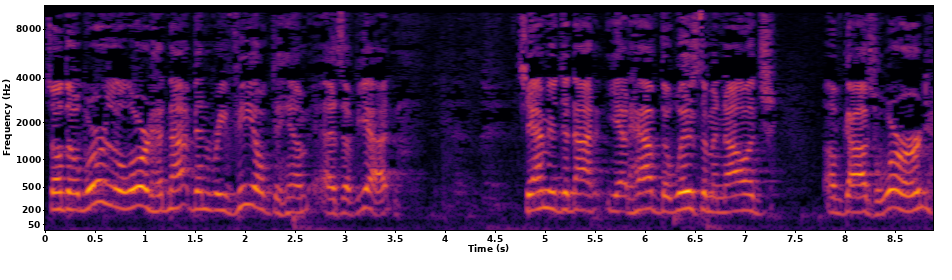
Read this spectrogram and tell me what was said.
So the word of the Lord had not been revealed to him as of yet. Samuel did not yet have the wisdom and knowledge of God's word.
